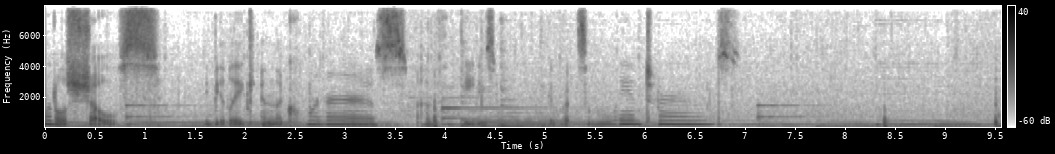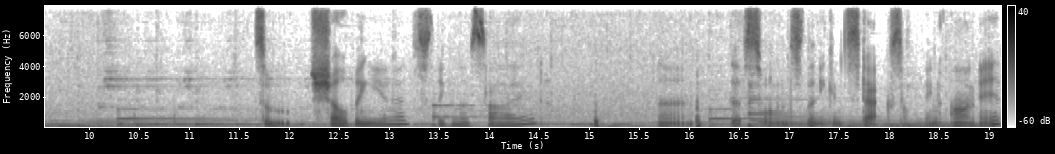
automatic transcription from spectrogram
little shelves, maybe like in the corners of these. You could put some lanterns, some shelving units like on the side, and this one, so then you can stack something on it.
